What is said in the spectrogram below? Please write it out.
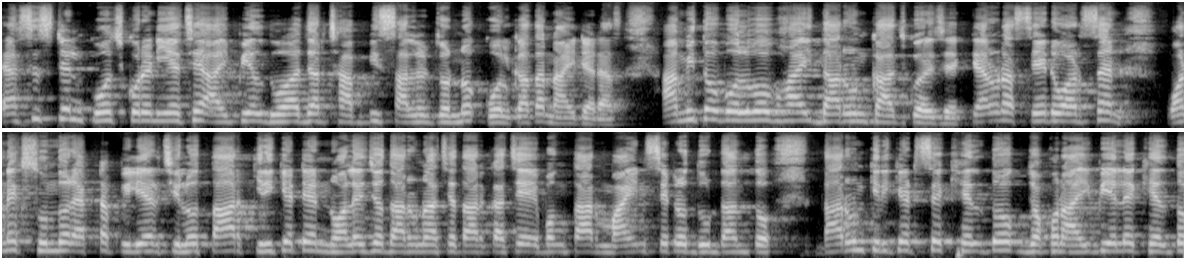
অ্যাসিস্ট্যান্ট কোচ করে নিয়েছে আইপিএল দু হাজার ছাব্বিশ সালের জন্য কলকাতা নাইট রাইডার্স। আমি তো বলব ভাই দারুণ কাজ করেছে। কেননা সেড ওয়াটসন অনেক সুন্দর একটা প্লেয়ার ছিল। তার ক্রিকেটের নলেজও দারুণ আছে তার কাছে এবং তার মাইন্ডসেটও দুর্দান্ত। দারুণ ক্রিকেট সে খেলতো, যখন আইপিএলে খেলতো,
